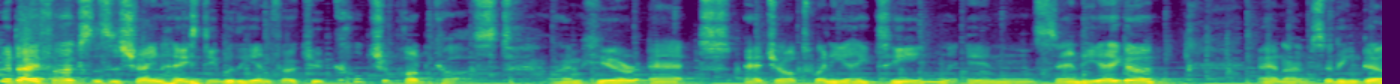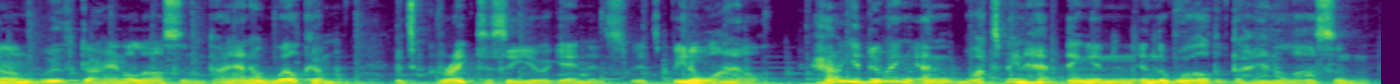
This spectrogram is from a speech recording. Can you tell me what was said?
Good day, folks. This is Shane Hastie with the InfoQ Culture Podcast. I'm here at Agile 2018 in San Diego, and I'm sitting down with Diana Larsen. Diana, welcome. It's great to see you again. It's it's been a while. How are you doing, and what's been happening in, in the world of Diana Larsen?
